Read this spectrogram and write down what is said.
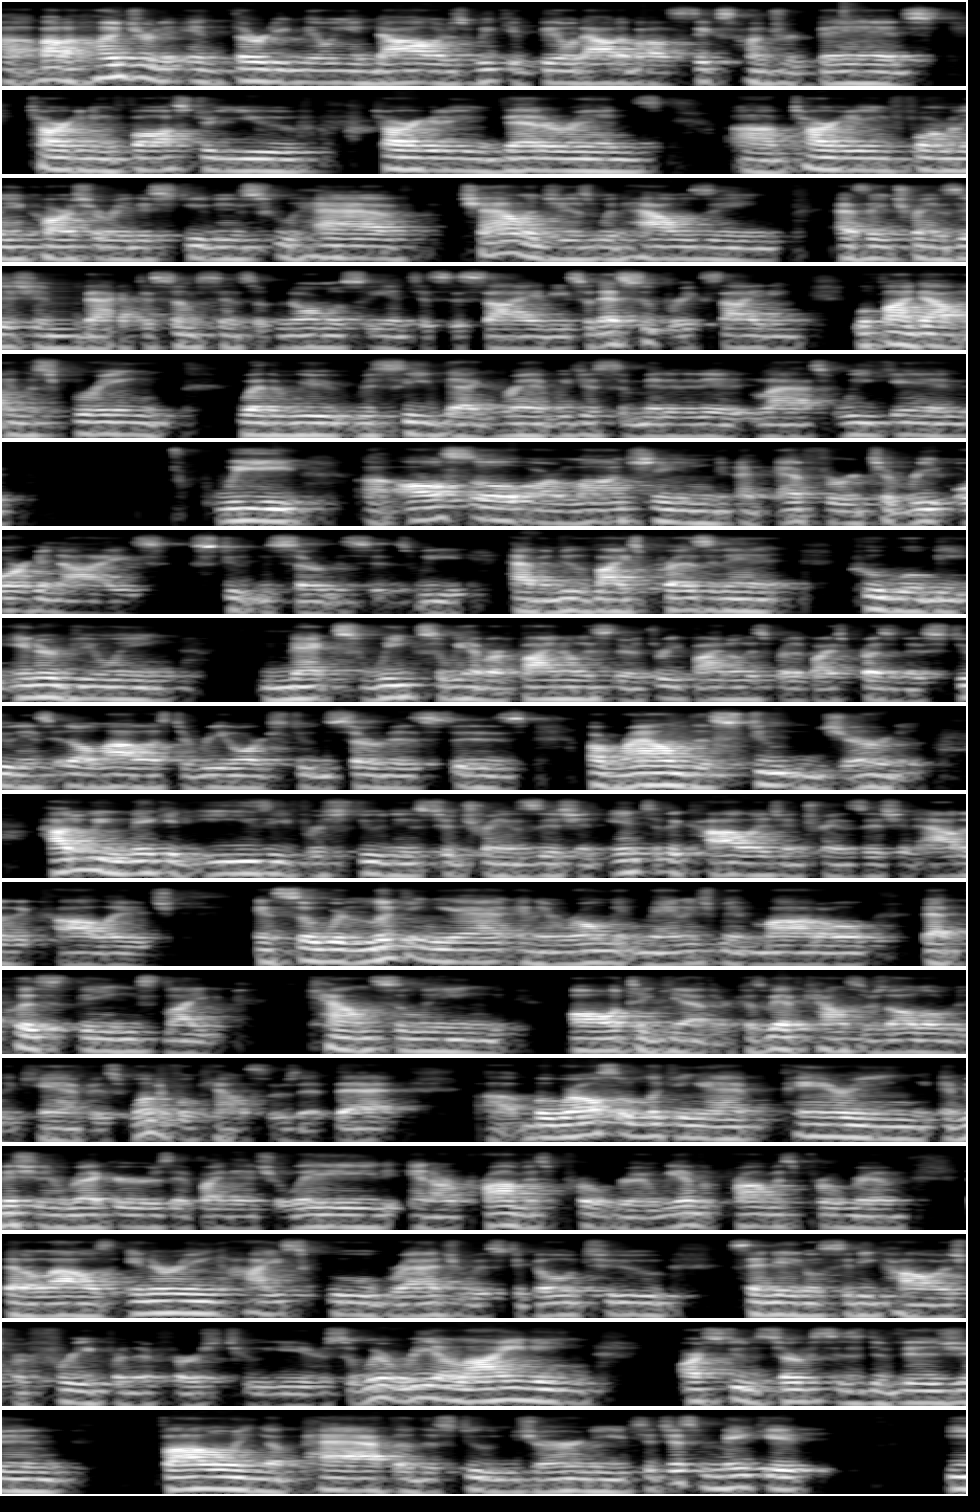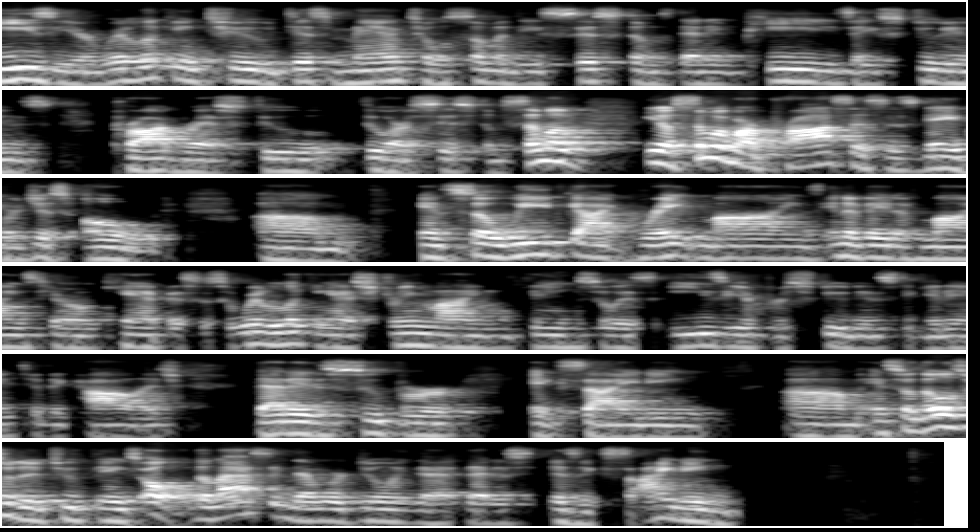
uh, about $130 million, we could build out about 600 beds, targeting foster youth, targeting veterans, um, targeting formerly incarcerated students who have challenges with housing as they transition back to some sense of normalcy into society. So that's super exciting. We'll find out in the spring whether we received that grant. We just submitted it last weekend. We uh, also are launching an effort to reorganize student services. We have a new vice president who will be interviewing next week. So we have our finalists. There are three finalists for the vice president of students. It'll allow us to reorg student services around the student journey. How do we make it easy for students to transition into the college and transition out of the college? And so we're looking at an enrollment management model that puts things like counseling, all together because we have counselors all over the campus, wonderful counselors at that. Uh, but we're also looking at pairing admission records and financial aid and our promise program. We have a promise program that allows entering high school graduates to go to San Diego City College for free for their first two years. So we're realigning our student services division following a path of the student journey to just make it easier. We're looking to dismantle some of these systems that impedes a student's progress through through our system. Some of you know some of our processes, Dave, are just old. Um, and so we've got great minds, innovative minds here on campus. And so we're looking at streamlining things so it's easier for students to get into the college. That is super exciting. Um, and so those are the two things. Oh, the last thing that we're doing that that is, is exciting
